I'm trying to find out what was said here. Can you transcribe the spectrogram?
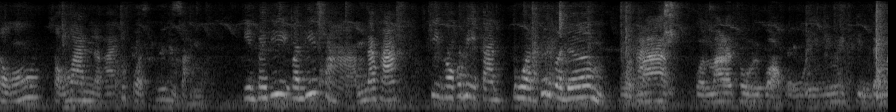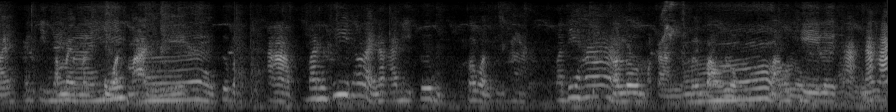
สองสองวันเหรอคะที่ปวดขึ้นสั่ง กินไปที่วันที่สามนะคะพี่เขาก็มีอาการปวดขึ้นกว่าเดิมปวดมากปวดมากแล้วโทรไปบอกโอ้ยอย่างนี้ไม่กินได้ไหมไม่กินได้ทำไหไมมมันปวดมากอย่างนี้ เออคือแบบอ่าวันที่เท่าไหร่นะคะ ดีขึ้น ก็วันที่ห้า วันที่ห้า ก็เริ่มอาการไม่เบาลงอ๋อเบาโอลเคงเลยค่ะนะคะ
